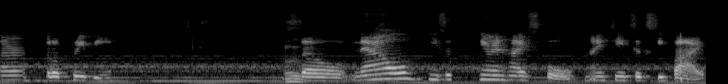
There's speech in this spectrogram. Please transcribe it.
a little creepy. Ooh. So now he's here in high school, 1965.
